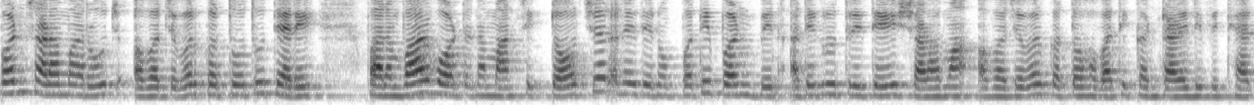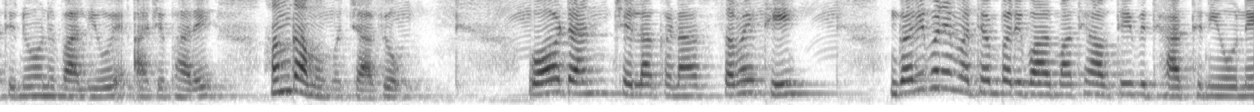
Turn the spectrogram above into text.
પણ શાળામાં રોજ અવરજવર કરતો હતો, ત્યારે વારંવાર વોર્ડનના માનસિક ટોર્ચર અને તેનો પતિ પણ બિન અધિકૃત રીતે શાળામાં અવરજવર કરતો હોવાથી કંટાળેલી વિદ્યાર્થીનીઓ અને વાલીઓએ આજે ભારે હંગામો મચાવ્યો. વોર્ડન છેલ્લા ઘણા સમયથી ગરીબ અને મધ્યમ પરિવારમાંથી આવતી વિદ્યાર્થીનીઓને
